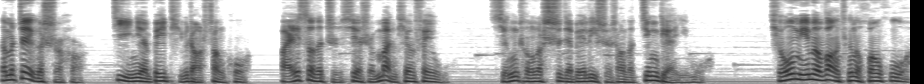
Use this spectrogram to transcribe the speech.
那么这个时候，纪念碑体育场上空，白色的纸屑是漫天飞舞，形成了世界杯历史上的经典一幕。球迷们忘情的欢呼，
